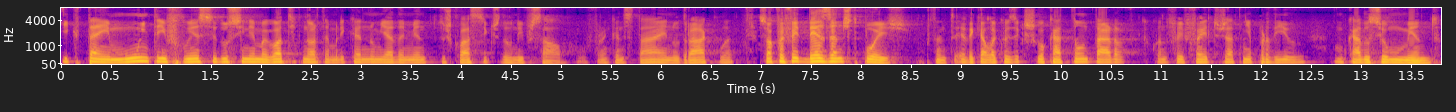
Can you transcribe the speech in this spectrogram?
e que tem muita influência do cinema gótico norte-americano, nomeadamente dos clássicos da Universal, o Frankenstein, o Drácula, só que foi feito 10 anos depois. Portanto, é daquela coisa que chegou cá tão tarde que quando foi feito já tinha perdido um bocado o seu momento.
